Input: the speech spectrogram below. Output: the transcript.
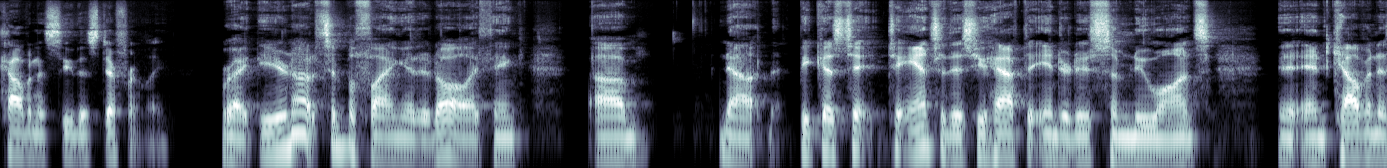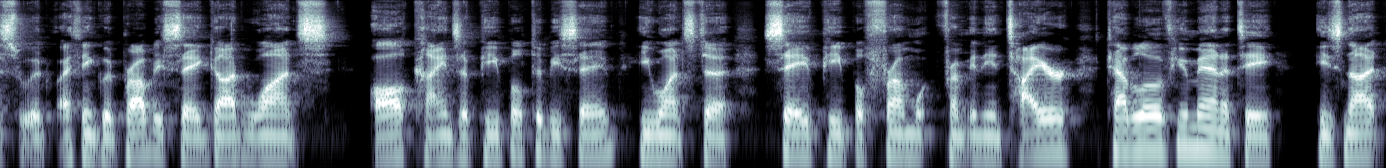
Calvinist see this differently? Right, you're not simplifying it at all. I think um, now because to to answer this, you have to introduce some nuance And Calvinists would, I think, would probably say God wants all kinds of people to be saved. He wants to save people from from the entire tableau of humanity. He's not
